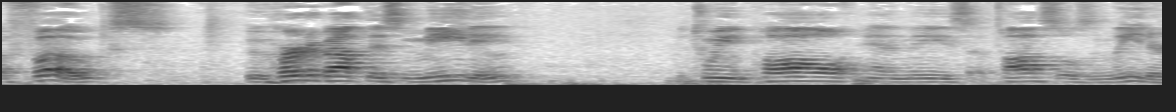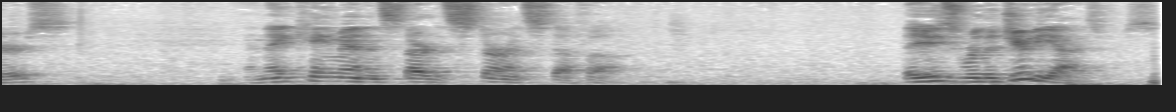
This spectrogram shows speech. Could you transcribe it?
of folks who heard about this meeting between Paul and these apostles and leaders, and they came in and started stirring stuff up. These were the Judaizers.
